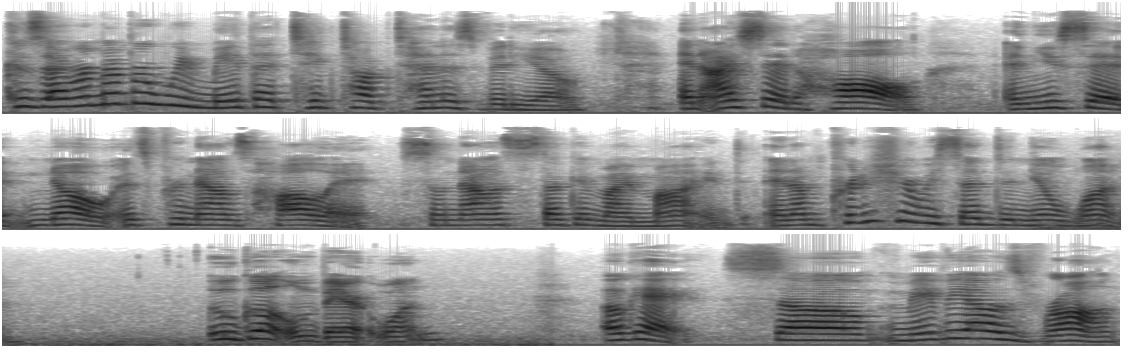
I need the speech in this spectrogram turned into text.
Because I remember we made that TikTok tennis video and I said Hall and you said no, it's pronounced Halle. So now it's stuck in my mind. And I'm pretty sure we said Daniil won. Ugo Humbert won. Okay, so maybe I was wrong.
